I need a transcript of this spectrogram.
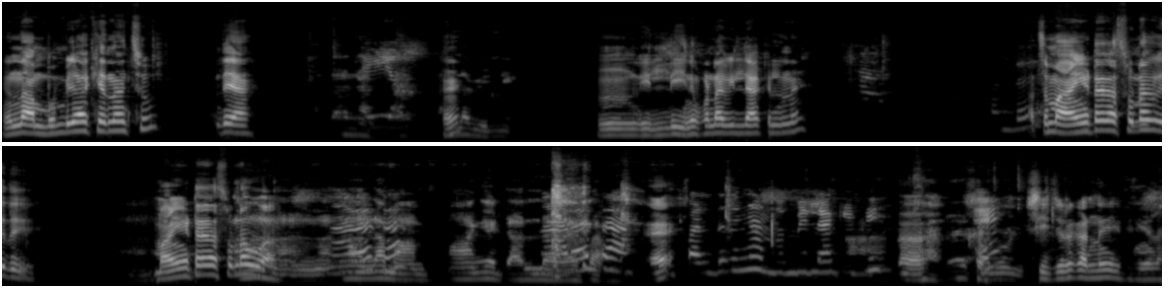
എന്നാ അമ്പുമ്പിലാക്കിയെന്ന് വെച്ചു എന്തെയാ വില്ല് വില്ലി. ഉം വില്ലി. ഇതിനെ കൊണ്ടാ വില്ലാക്കലെന്നെ. അച്ഛൻ മാങ്ങിയിട്ട രസം ഉണ്ടാവും ഇത്? മാങ്ങിയിട്ട രസം. ഉണ്ടാവുക ഷിജുടെ കണ്ണ് മനസ്സുള്ള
